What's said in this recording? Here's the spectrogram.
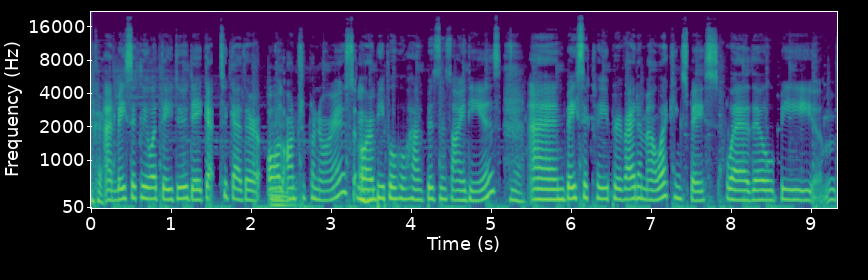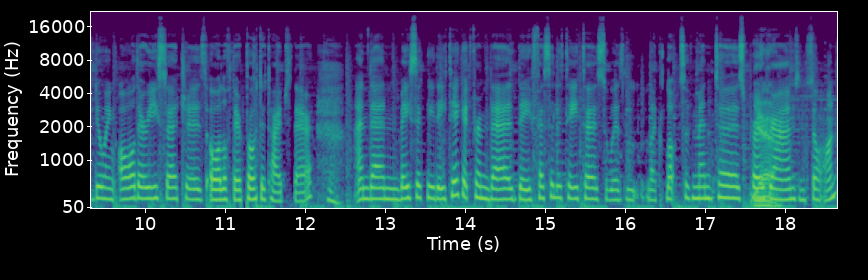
Okay. and basically what they do, they get together all Mm. entrepreneurs or Mhm. people who have business ideas, Yeah. and basically provide them a working space where they'll be doing all their researches, all of their prototypes there, Yeah. and then basically they take it from there. They facilitate us with like lots of mentors, programs, and so on.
